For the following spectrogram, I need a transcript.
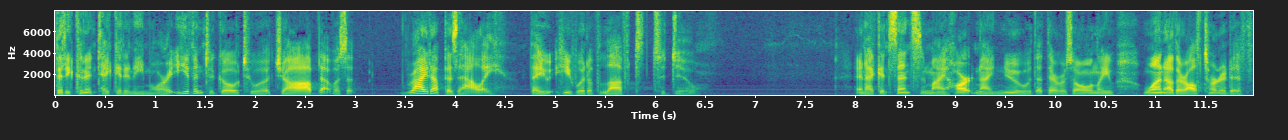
that he couldn't take it anymore, even to go to a job that was right up his alley they, he would have loved to do. And I could sense in my heart, and I knew that there was only one other alternative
